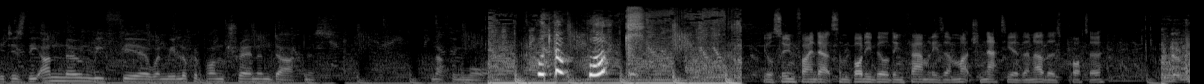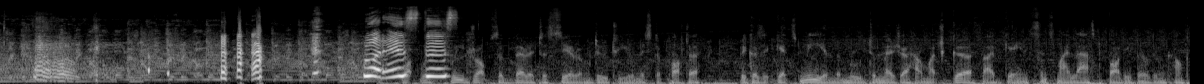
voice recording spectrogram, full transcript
It is the unknown we fear when we look upon Tren and darkness. Nothing more. What the fuck? You'll soon find out some bodybuilding families are much nattier than others, Potter. What is What this? three drops of Veritaserum do to you, Mr. Potter? Because it gets me in the mood to measure how much girth I've gained since my last bodybuilding comp.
